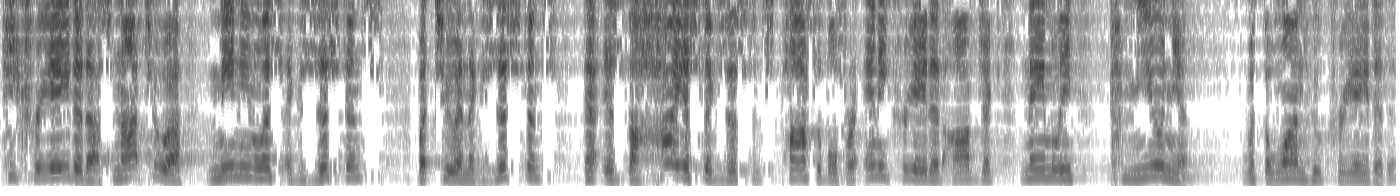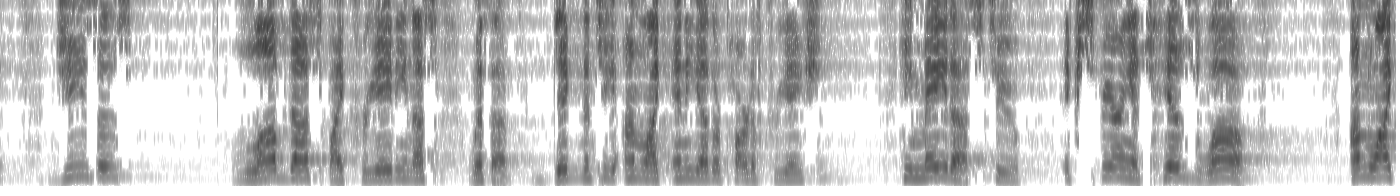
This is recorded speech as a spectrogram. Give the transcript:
He created us not to a meaningless existence, but to an existence that is the highest existence possible for any created object, namely communion with the one who created it. Jesus loved us by creating us with a dignity unlike any other part of creation. He made us to experience His love unlike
